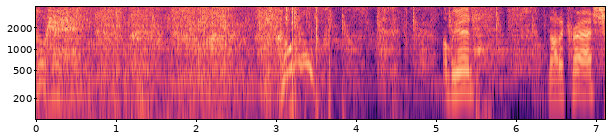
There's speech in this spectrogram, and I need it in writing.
Okay. I'm good. Not a crash.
